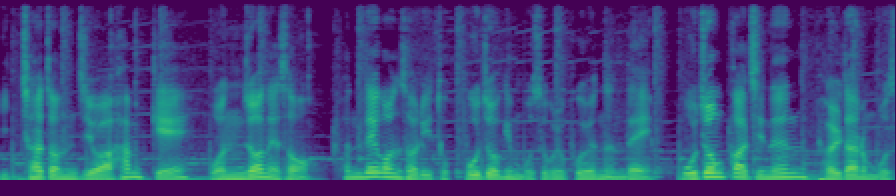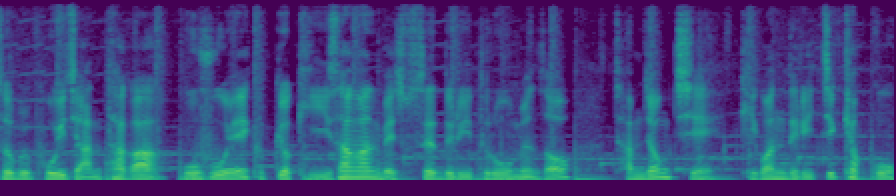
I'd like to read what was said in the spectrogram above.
2차 전지와 함께 원전에서 현대건설이 독보적인 모습을 보였는데 오전까지는 별다른 모습을 보이지 않다가 오후에 급격히 이상한 매수세들이 들어오면서 잠정치에 기관들이 찍혔고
